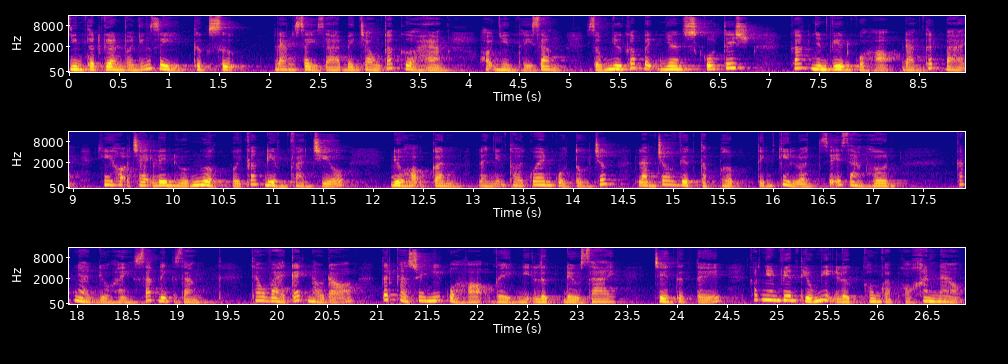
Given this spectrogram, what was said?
nhìn thật gần vào những gì thực sự đang xảy ra bên trong các cửa hàng. Họ nhìn thấy rằng, giống như các bệnh nhân Scottish, các nhân viên của họ đang thất bại khi họ chạy lên hướng ngược với các điểm phản chiếu. Điều họ cần là những thói quen của tổ chức làm cho việc tập hợp tính kỷ luật dễ dàng hơn. Các nhà điều hành xác định rằng, theo vài cách nào đó, tất cả suy nghĩ của họ về nghị lực đều sai. Trên thực tế, các nhân viên thiếu nghị lực không gặp khó khăn nào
